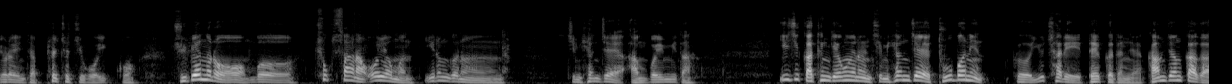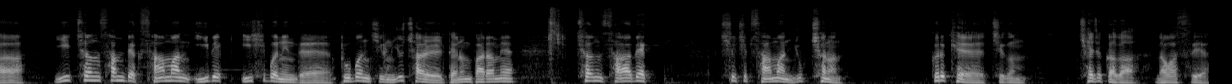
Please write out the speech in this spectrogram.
요래 이제 펼쳐지고 있고 주변으로 뭐 축사나 오염은 이런 거는 지금 현재 안 보입니다. 이 집 같은 경우에는 지금 현재 두 번인 그 유찰이 됐거든요. 감정가가 2,304만 220원인데 두 번 지금 유찰되는 바람에 1,474만 6천 원 그렇게 지금 최저가가 나왔어요.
